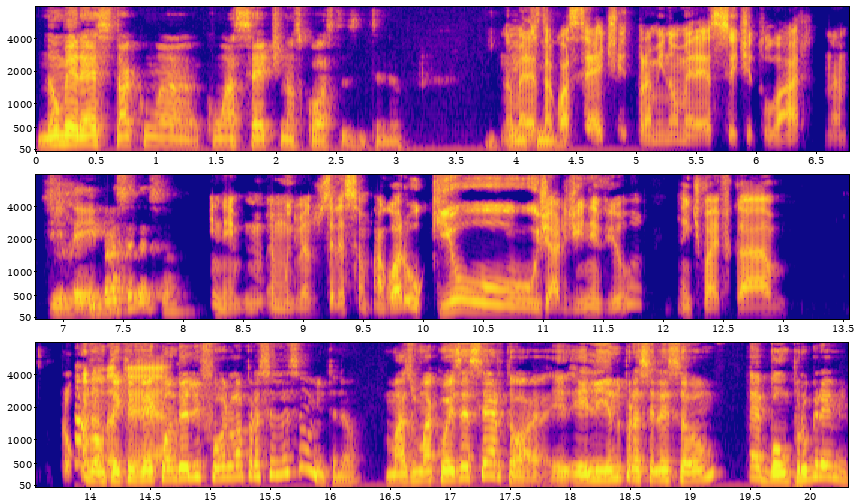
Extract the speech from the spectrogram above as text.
não merece estar com a, com a 7 nas costas, entendeu? Não Tem merece que- estar com a 7, pra mim não merece ser titular, né? E nem pra seleção. E nem é muito menos pra seleção. Agora, o que o Jardine viu, a gente vai ficar Ah, procurando. vamos ter que até- ver quando ele for lá pra seleção, entendeu? Mas uma coisa é certa, ó. Ele indo pra seleção é bom pro Grêmio,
